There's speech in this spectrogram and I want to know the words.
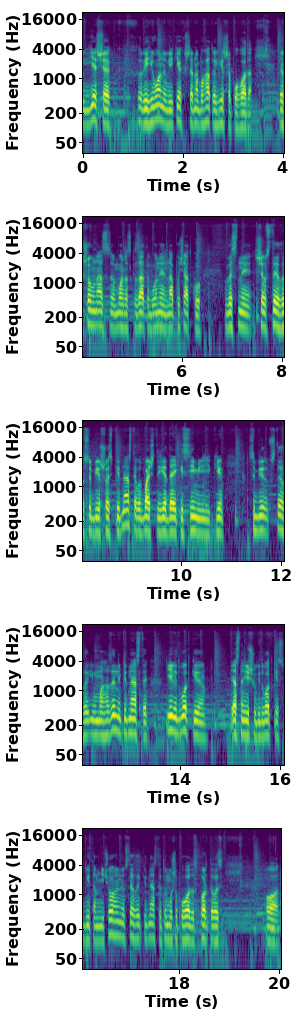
є ще регіони, в яких ще набагато гірша погода. Якщо в нас можна сказати, вони на початку весни ще встигли собі щось піднести. От бачите, є деякі сім'ї, які собі встигли і в магазини піднести. Є відводки, ясна річ, що відводки собі там нічого не встигли піднести, тому що погода спортилась. От.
